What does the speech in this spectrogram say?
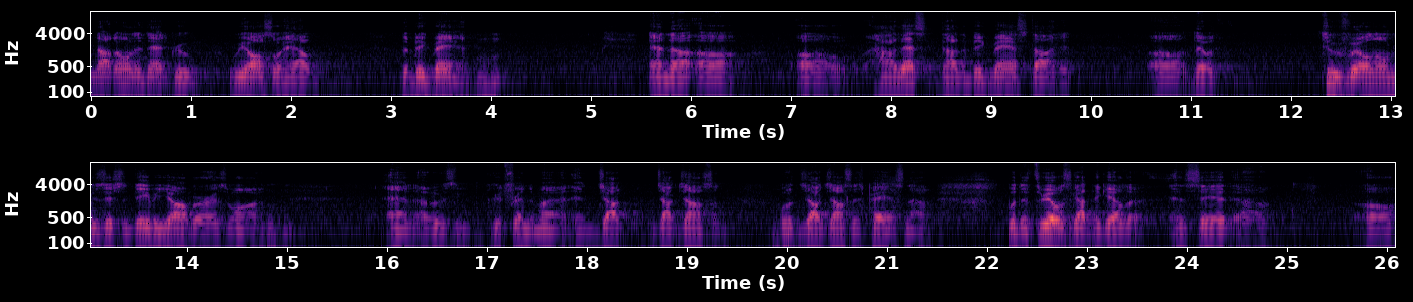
not only that group, we also have the big band. And uh, uh, uh, how that's how the big band started, uh, there were two well-known musicians. David Yarborough is one, and uh, who's a good friend of mine, and Jock Jock Johnson. Well, Jock Johnson is passed now, but the three of us got together and said. Uh, uh,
